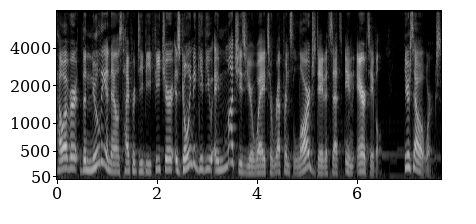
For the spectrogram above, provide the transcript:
However, the newly announced HyperDB feature is going to give you a much easier way to reference large datasets in Airtable. Here's how it works.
